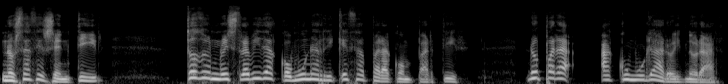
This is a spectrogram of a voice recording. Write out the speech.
nos hace sentir todo en nuestra vida como una riqueza para compartir, no para acumular o ignorar.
